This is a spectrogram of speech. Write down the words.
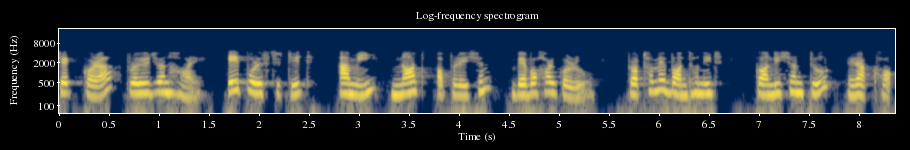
চেক কৰা প্ৰয়োজন হয়। এই পৰিস্থিতিত আমি নট অপাৰেশন ব্যবহাৰ কৰো। প্ৰথমে বন্ধনীত কন্ডিশনটো ৰাখক।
